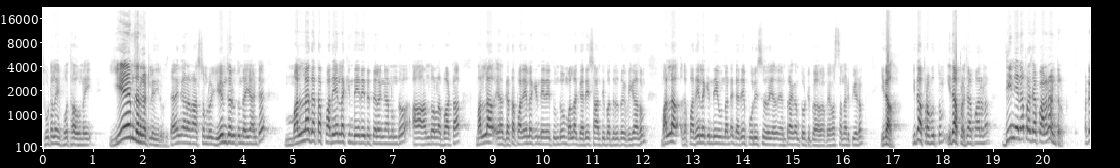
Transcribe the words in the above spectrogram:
తూటలైపోతూ ఉన్నాయి. ఏం జరగట్లేదు ఈరోజు? తెలంగాణ రాష్ట్రంలో ఏం జరుగుతుందయ్యా అంటే మళ్ళా గత పదేళ్ళ కింద ఏదైతే తెలంగాణ ఉందో ఆ ఆందోళన బాట మళ్ళా గత పదేళ్ళ కింద ఏదైతే ఉందో మళ్ళీ గదే శాంతి భద్రత విఘాతం మళ్ళా పదేళ్ళ కింద ఏముందంటే గదే పోలీసు యంత్రాంగంతో వ్యవస్థ నడిపించడం ఇదా ఇదా ప్రభుత్వం ఇదా ప్రజాపాలన దీన్నైనా ప్రజాపాలన అంటారు. అంటే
